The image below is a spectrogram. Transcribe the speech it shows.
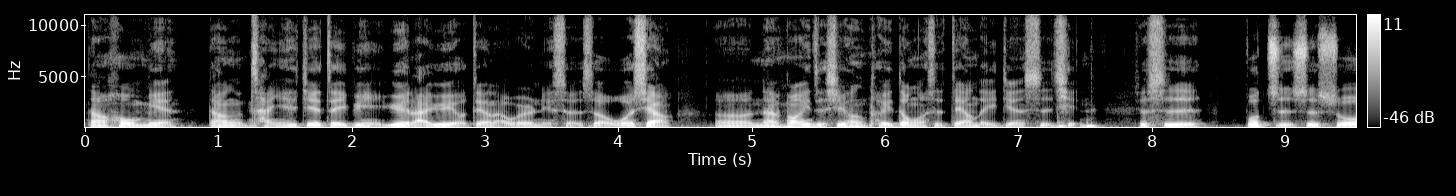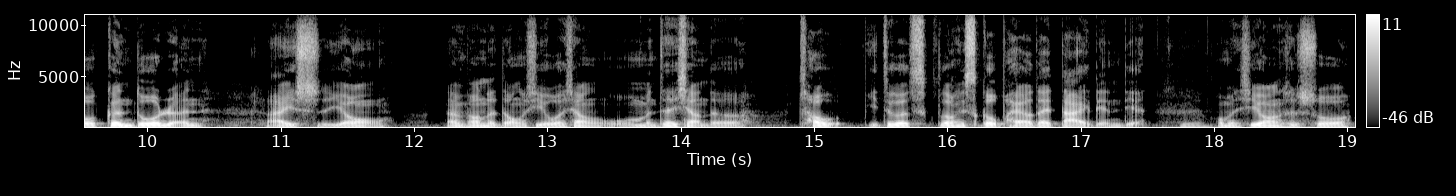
到后面，当产业界这一边越来越有这样的 awareness 的时候，我想。呃，南方一直希望推动的是这样的一件事情，就是不只是说更多人来使用南方的东西。我想我们在想的超比这个东西 scope 还要再大一点点。我们希望是说，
